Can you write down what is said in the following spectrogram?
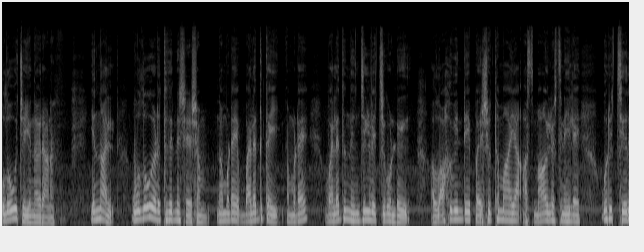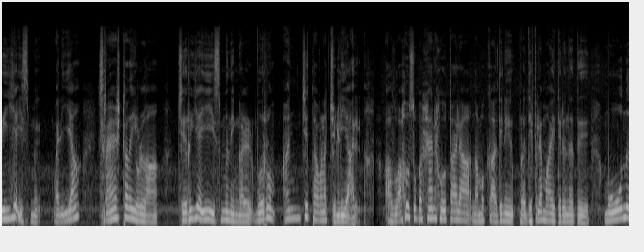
ഉളവ് ചെയ്യുന്നവരാണ്. എന്നാൽ ഉളവ് എടുത്തതിന് ശേഷം നമ്മുടെ വലത് കൈ നമ്മുടെ വലത് നെഞ്ചിൽ വെച്ചുകൊണ്ട് അള്ളാഹുവിന്റെ പരിശുദ്ധമായ അസ്മാഉൽ ഒരു ചെറിയ ഇസ്മ വലിയ ശ്രേഷ്ഠതയുള്ള ചെറിയ ഈ ഇസ്മ നിങ്ങൾ വെറും അഞ്ച് തവണ ചൊല്ലിയാൽ അള്ളാഹു സുബഹാനഹുത്താല നമുക്ക് അതിന് പ്രതിഫലമായി തരുന്നത് മൂന്ന്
